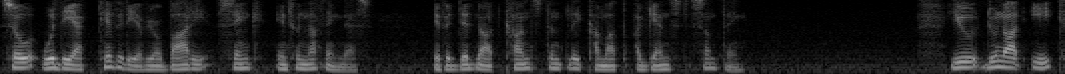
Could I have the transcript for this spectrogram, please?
so would the activity of your body sink into nothingness if it did not constantly come up against something. You do not eat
